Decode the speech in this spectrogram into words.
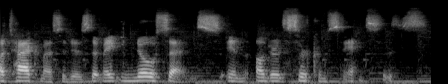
attack messages that make no sense in under the circumstances.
